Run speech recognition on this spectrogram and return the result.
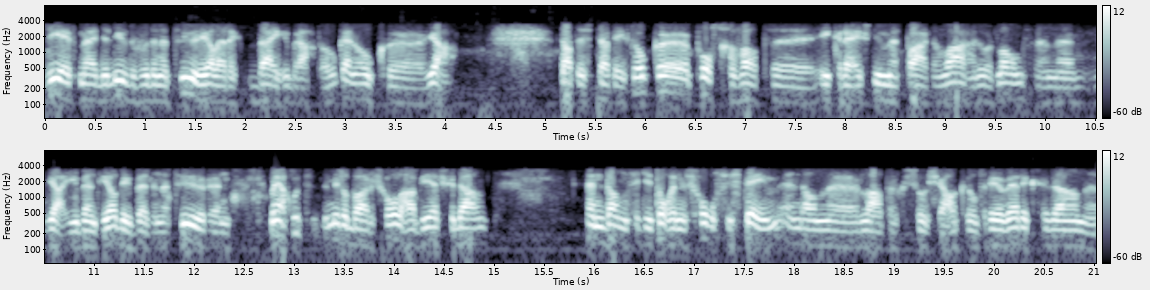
die heeft mij de liefde voor de natuur heel erg bijgebracht ook. En ook, eh, ja, dat, is, dat heeft ook eh, post gevat. Eh, ik reis nu met paard en wagen door het land. En eh, ja, je bent heel dicht bij de natuur. En, maar ja, goed, de middelbare school, HBS gedaan. En dan zit je toch in een schoolsysteem. En dan eh, later sociaal-cultureel werk gedaan, eh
